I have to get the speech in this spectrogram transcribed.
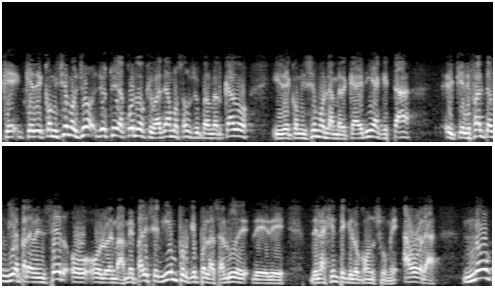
que, que decomisemos, yo, yo estoy de acuerdo que vayamos a un supermercado y decomisemos la mercadería que está, el que le falta un día para vencer o, lo demás. Me parece bien porque es por la salud de, de, de, la gente que lo consume. Ahora, no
